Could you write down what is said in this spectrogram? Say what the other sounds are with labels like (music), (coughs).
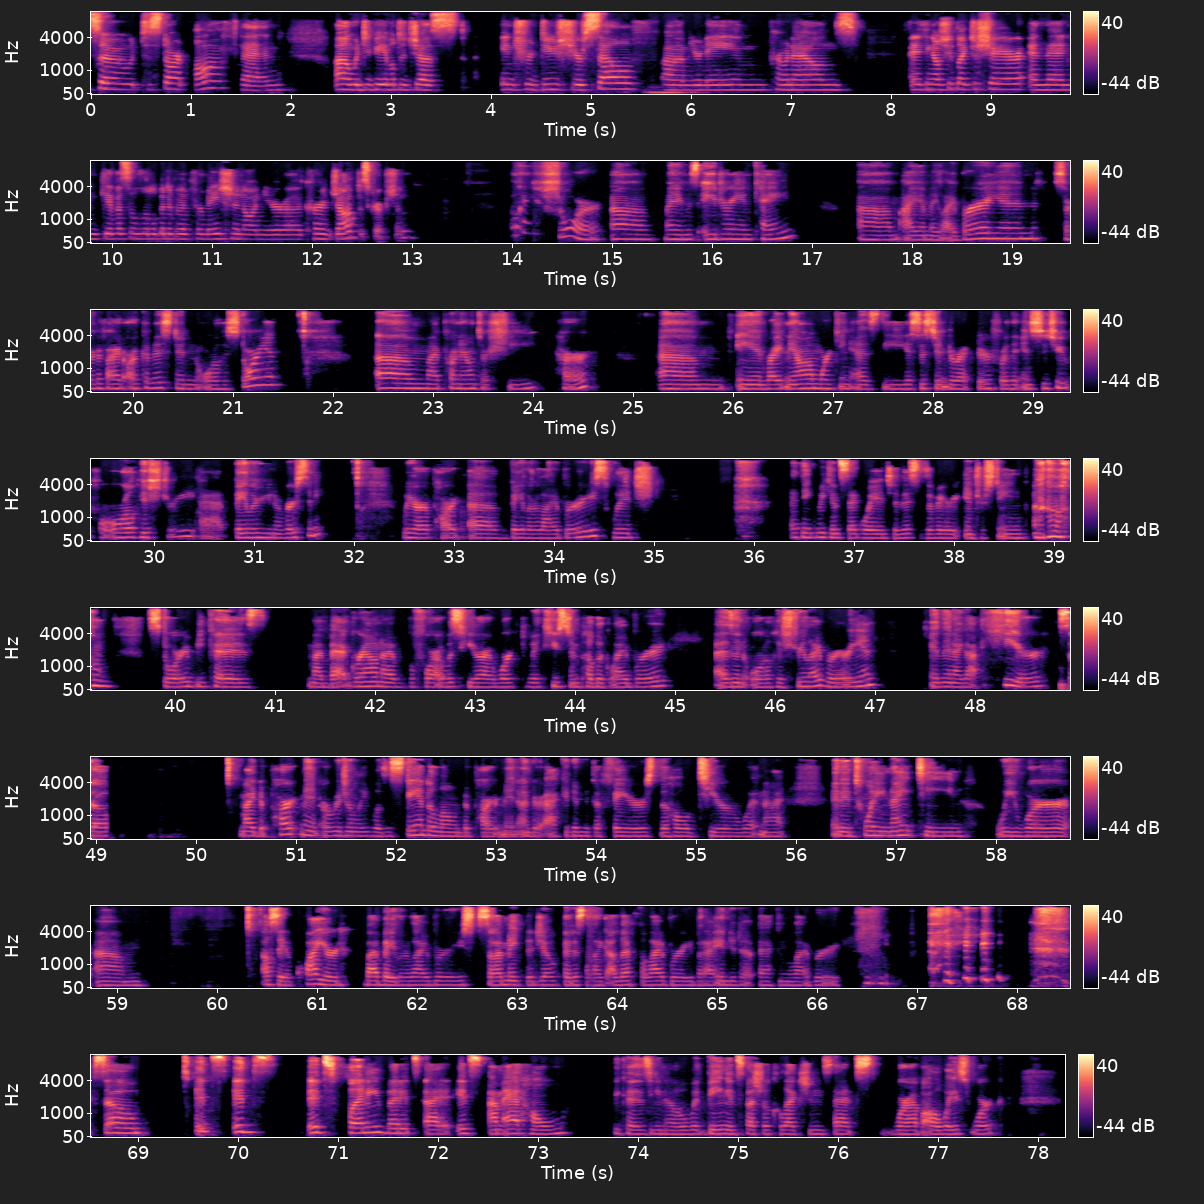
So to start off then, um, would you be able to just introduce yourself, um, your name, pronouns, anything else you'd like to share, and then give us a little bit of information on your uh, current job description? Okay, sure. Uh, my name is Adrienne Cain. Um, I am a librarian, certified archivist, and an oral historian. Um, my pronouns are she, her. Um, and right now I'm working as the assistant director for the Institute for Oral History at Baylor University. We are a part of Baylor Libraries, which (sighs) I think we can segue into this is a very interesting (laughs) um, story because my background, I before I was here, I worked with Houston Public Library as an oral history librarian. And then I got here. So my department originally was a standalone department under academic affairs, the whole tier or whatnot. And in 2019, we were, um, I'll say acquired by Baylor Libraries. So I make the joke that it's like I left the library, but I ended up back in the library. (laughs) so it's, it's, it's funny, but it's, I, it's, I'm at home because, you know, with being in special collections, that's where I've always worked.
